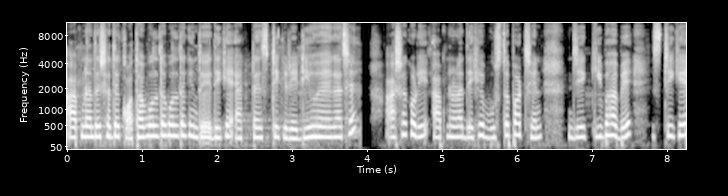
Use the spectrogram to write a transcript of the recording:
আপনাদের সাথে কথা বলতে বলতে কিন্তু এদিকে একটা স্টিক রেডি হয়ে গেছে। আশা করি আপনারা দেখে বুঝতে পারছেন যে কীভাবে স্টিকে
